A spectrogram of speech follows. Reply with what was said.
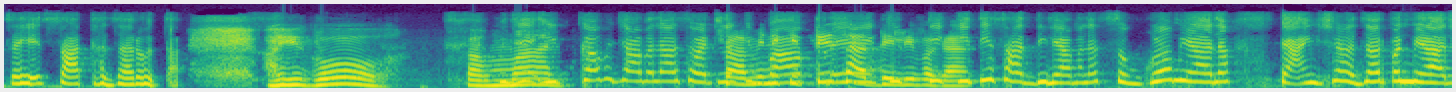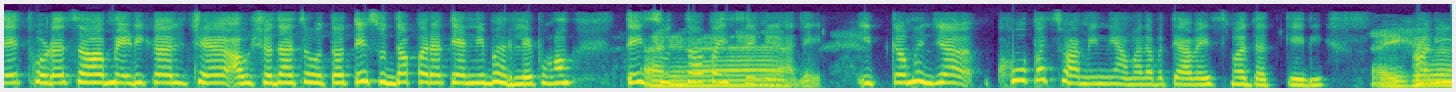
इंजेक्शनाचं हे सात हजार होता. गो म्हणजे इतकं म्हणजे आम्हाला असं वाटलं किती साथ दिली किती साथ दिली. आम्हाला सगळं मिळालं. ते ऐंशी हजार पण मिळाले. थोडस मेडिकलचे औषधाचं होतं ते सुद्धा परत यांनी भरले फॉर्म ते सुद्धा. पैसे मिळाले. इतकं म्हणजे खूपच स्वामींनी आम्हाला त्यावेळेस मदत केली. आणि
